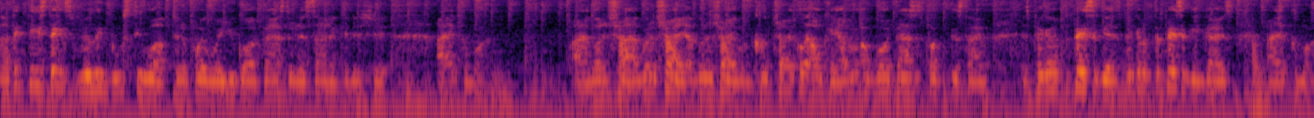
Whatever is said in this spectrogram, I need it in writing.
I think these things really boost you up to the point where you're going faster than Sonic and this shit. Alright, come on. Alright, I'm gonna try. I'm gonna try. I'm gonna try. I'm gonna try to collect. Okay, I'm, I'm going fast as fuck this time. It's picking up the pace again. It's picking up the pace again, guys. Alright, come on.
